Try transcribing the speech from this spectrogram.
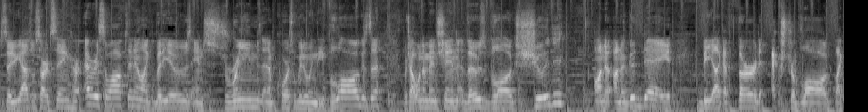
So you guys will start seeing her every so often in like videos and streams. And of course, we'll be doing the vlogs, which I want to mention. Those vlogs should, on a, on a good day, be like a third extra vlog, like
